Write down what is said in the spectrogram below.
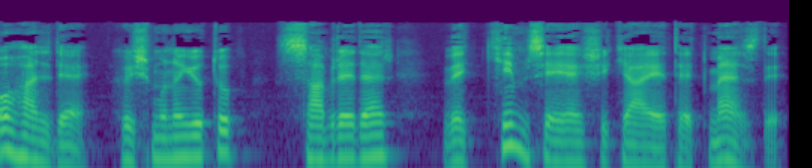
O halde hışmını yutup sabreder ve kimseye şikayet etmezdi.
